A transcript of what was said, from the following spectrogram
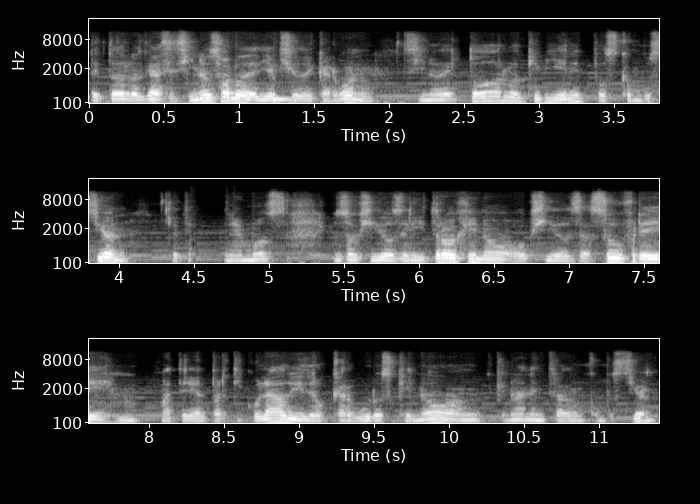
de todos los gases, y no solo de dióxido de carbono, sino de todo lo que viene postcombustión, que tenemos los óxidos de nitrógeno, óxidos de azufre, material particulado, hidrocarburos que no, que no han entrado en combustión,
